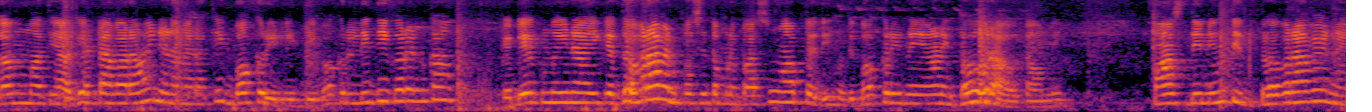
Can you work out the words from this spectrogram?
ગામમાં ત્યાં ઘેટાવાળા હોય ને, એના મેરાથી બકરી લીધી. બકરી લીધી કરે ને કામ કે બે મહિના એ કે ધવરાવે ને, પછી તમને પાછું આપી દીધું બકરીને આણી ધવરાવતા અમે. પાંચ દિન ઉતી ધવરાવે ને,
